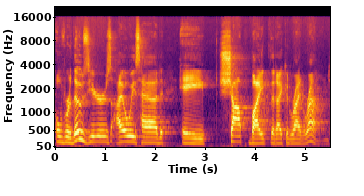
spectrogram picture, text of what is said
over those years, I always had a shop bike that I could ride around.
